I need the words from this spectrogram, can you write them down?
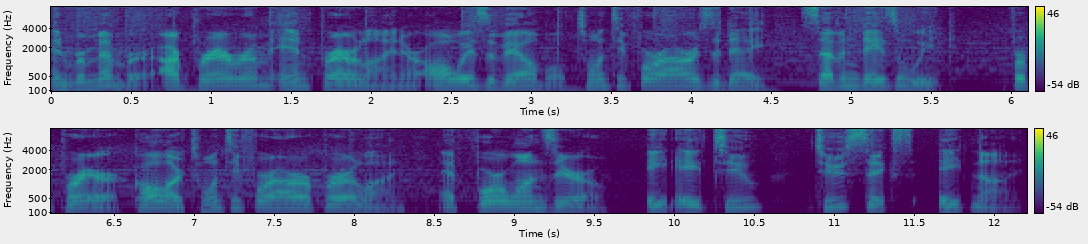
And remember, our prayer room and prayer line are always available 24 hours a day, 7 days a week. For prayer, call our 24 hour prayer line at 410 882 2689.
